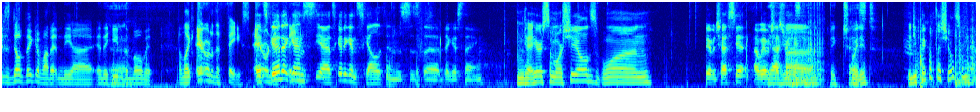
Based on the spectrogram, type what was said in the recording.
just don't think about it in the uh, in the heat of the moment. I'm like arrow to the face. Arrow It's to the good face. against yeah, it's good against skeletons is the biggest thing. Okay, here's some more shields. One. Do we have a chest yet? Oh, we have a yeah, chest right here's here. Uh, a big chest. we do. Did you pick up that shield somewhere?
